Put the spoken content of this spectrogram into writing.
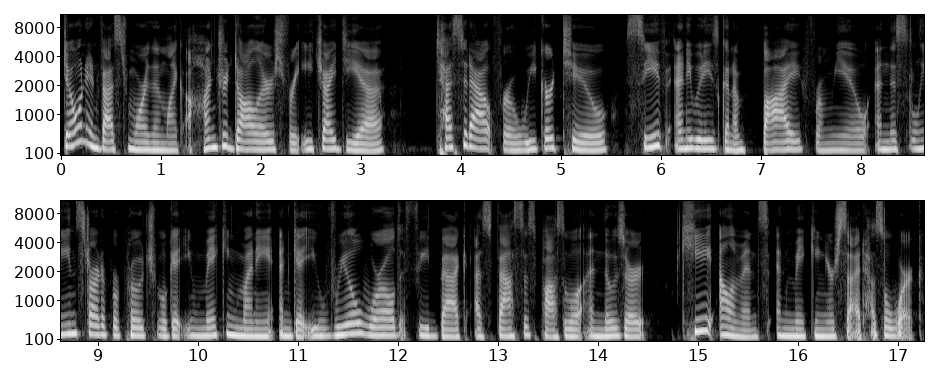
don't invest more than like $100 for each idea test it out for a week or two, see if anybody's going to buy from you. And this lean startup approach will get you making money and get you real world feedback as fast as possible. And those are key elements in making your side hustle work.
